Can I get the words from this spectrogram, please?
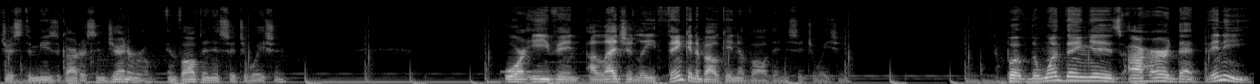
just the music artists in general involved in this situation, or even allegedly thinking about getting involved in the situation. But the one thing is, I heard that Benny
